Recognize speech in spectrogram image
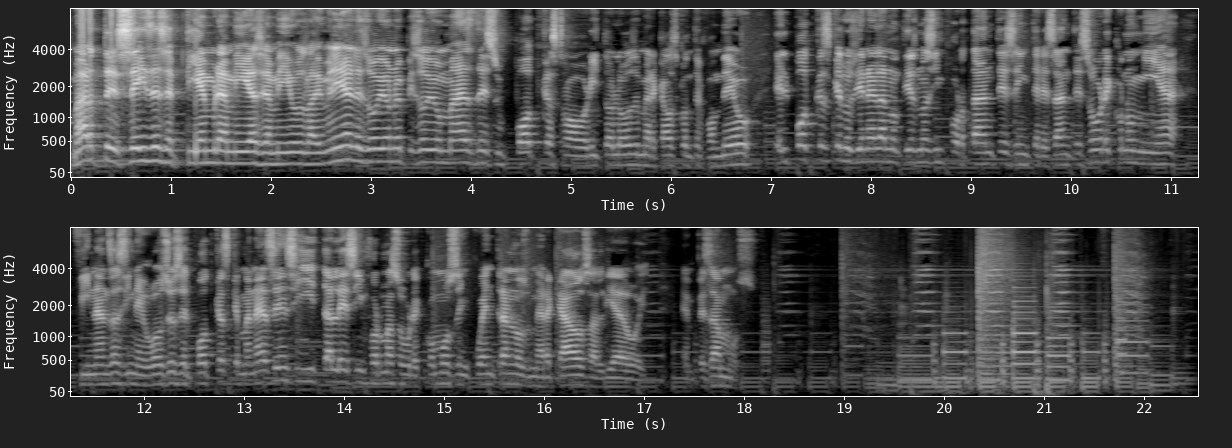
Martes 6 de septiembre, amigas y amigos, la bienvenida les doy a un episodio más de su podcast favorito, Los de Mercados con Tefondeo, el podcast que los llena de las noticias más importantes e interesantes sobre economía, finanzas y negocios, el podcast que de manera sencillita les informa sobre cómo se encuentran los mercados al día de hoy. Empezamos.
